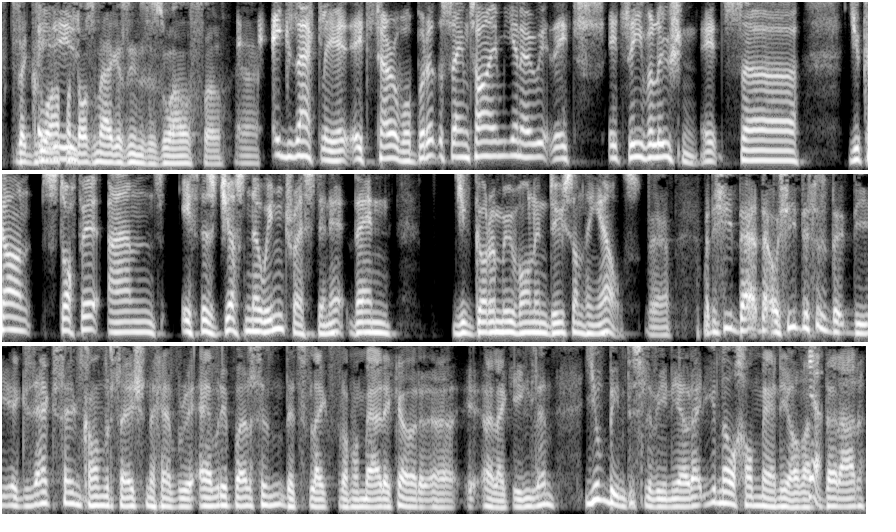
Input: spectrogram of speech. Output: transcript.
because I grew It up on those magazines as well. So yeah, exactly it, it's terrible but at the same time you know it, it's it's evolution it's uh you can't stop it and if there's just no interest in it then you've got to move on and do something else. Yeah, but you see that, that see this is the, the exact same conversation I have with every person that's like from America or uh, uh, like England. You've been to Slovenia, right? You know how many of us Yeah. there are.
